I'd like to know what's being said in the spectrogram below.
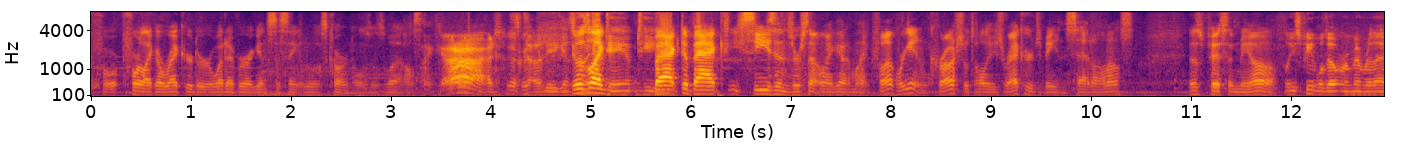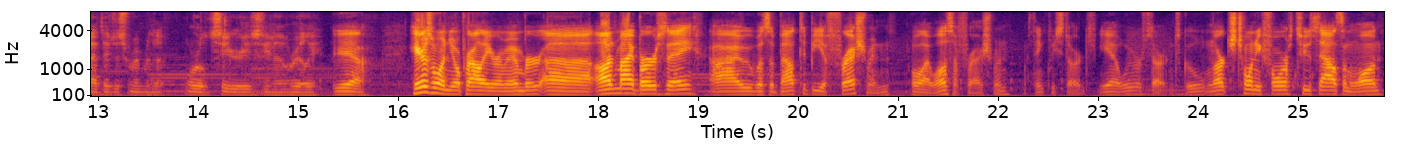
for, for like a record or whatever against the St. Louis Cardinals as well. I was like, God, It's got to be against it was my like damn team. back to back seasons or something like that. I'm like, fuck, we're getting crushed with all these records being set on us. This is pissing me off. At least people don't remember that. They just remember the World Series. You know, really. Yeah. Here's one you'll probably remember. Uh, on my birthday, I was about to be a freshman. Well, I was a freshman. I think we started. Yeah, we were starting school. March 24th, 2001.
